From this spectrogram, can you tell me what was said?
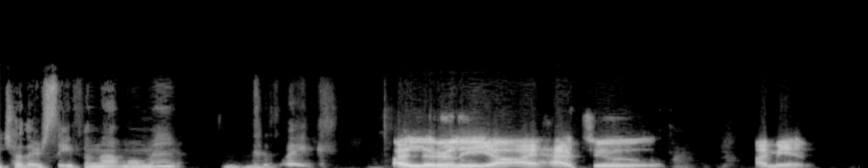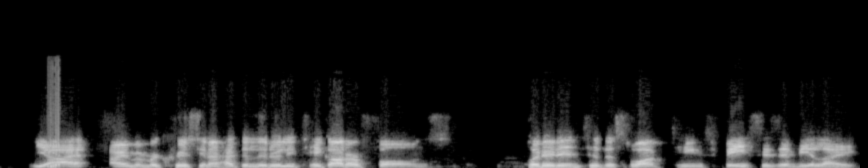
each other safe in that moment mm-hmm. because like I literally, yeah, I had to. I mean, yeah, I, I remember Christy and I had to literally take out our phones, put it into the SWAT team's faces, and be like,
